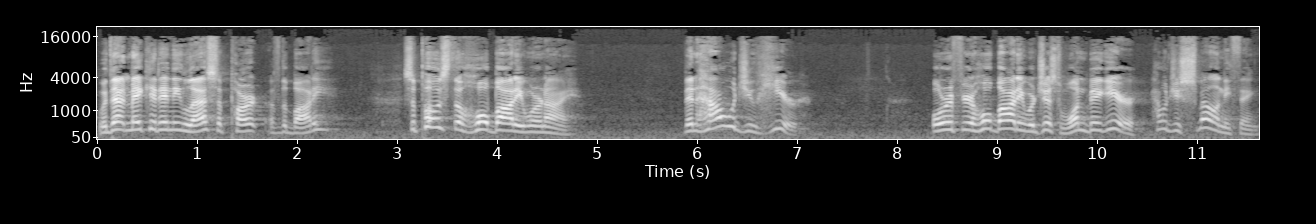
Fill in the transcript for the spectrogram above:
would that make it any less a part of the body? Suppose the whole body were an eye. Then how would you hear? Or if your whole body were just one big ear, how would you smell anything?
